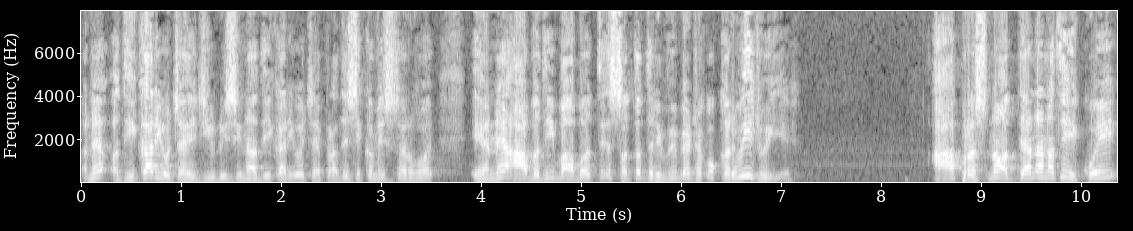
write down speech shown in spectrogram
અને અધિકારીઓ, ચાહે જીયુડીસીના અધિકારીઓ, ચાહે પ્રાદેશિક કમિશનર હોય, એને આ બધી બાબતે સતત રિવ્યુ બેઠકો કરવી જોઈએ. આ પ્રશ્ન અત્યારના નથી. કોઈ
